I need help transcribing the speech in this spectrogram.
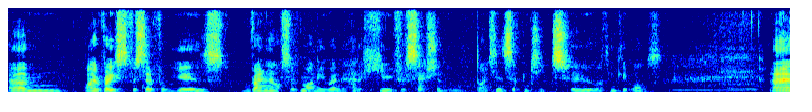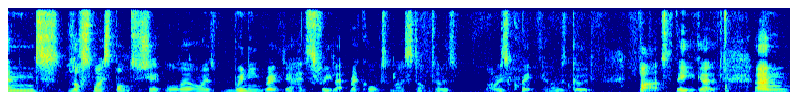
Um, I raced for several years, ran out of money when it had a huge recession in 1972, I think it was, and lost my sponsorship. Although I was winning regularly, I had three lap records when I stopped. I was I was quick and I was good, but there you go. Um,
